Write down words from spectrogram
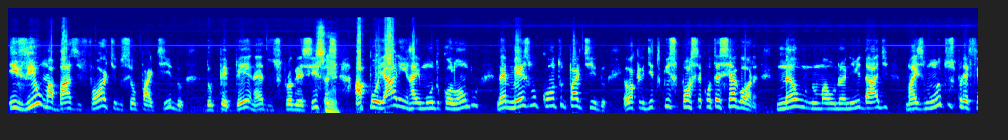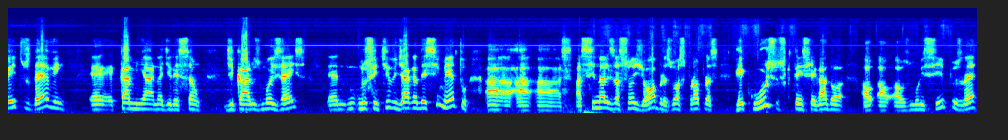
e viu uma base forte do seu partido, do PP, né, dos progressistas, Sim. apoiarem Raimundo Colombo, né, mesmo contra o partido. Eu acredito que isso possa acontecer agora, não numa unanimidade, mas muitos prefeitos devem é, caminhar na direção de Carlos Moisés, é, no sentido de agradecimento às sinalizações de obras ou às próprias recursos que têm chegado a, a, aos municípios, né?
